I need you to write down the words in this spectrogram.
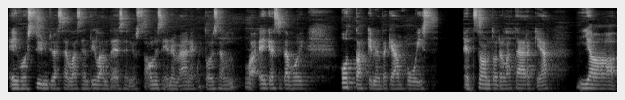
ei voi syntyä sellaiseen tilanteeseen, jossa olisi enemmän ääniä kuin toisella, eikä sitä voi ottaa keneltäkään pois. Että se on todella tärkeä. Ja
